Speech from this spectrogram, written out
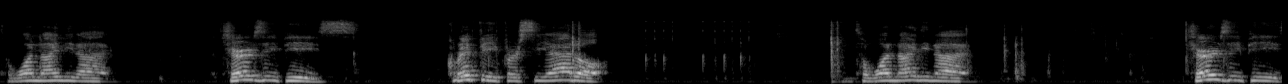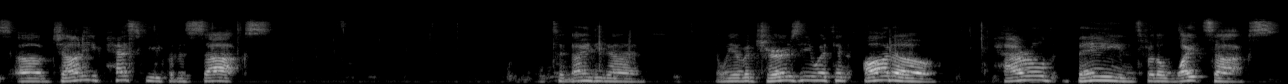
to 199. Jersey piece. Griffey for Seattle to 199. Jersey piece of Johnny Pesky for the Sox to 99. And we have a jersey with an auto. Harold Baines for the White Sox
